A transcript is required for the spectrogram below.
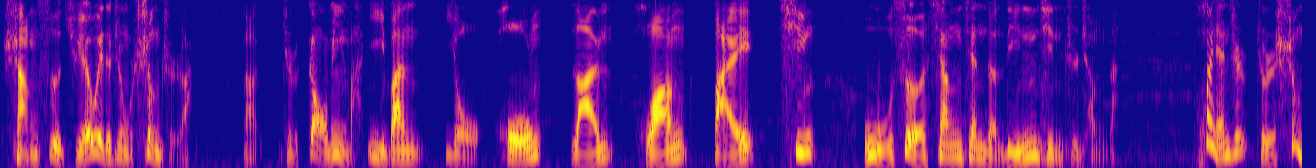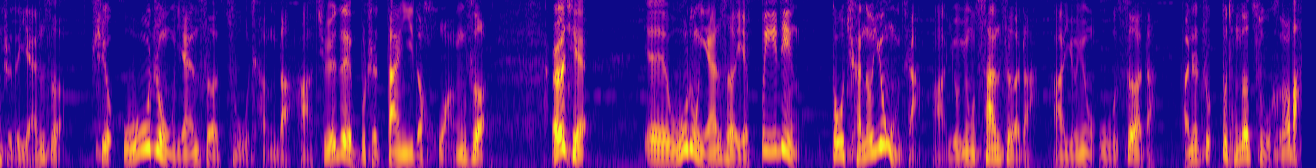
赏赐爵位的这种圣旨啊，啊，就是诰命吧，一般有红、蓝、黄、白、青五色相间的鳞锦制成的。换言之，就是圣旨的颜色是由五种颜色组成的啊，绝对不是单一的黄色，而且。呃，五种颜色也不一定都全都用上啊，有用三色的啊，有用五色的，反正就不同的组合吧。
